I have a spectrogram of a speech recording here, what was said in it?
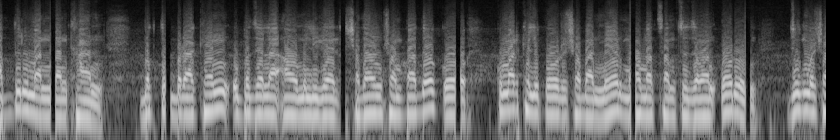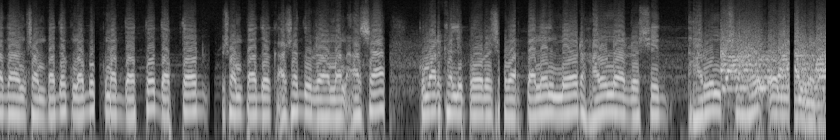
আব্দুল মান্নান খান। বক্তব্য রাখেন উপজেলা আওয়ামী লীগের সাধারণ সম্পাদক ও কুমারখালী পৌরসভার মেয়র মোহাম্মদ শামসুজ্জামান অরুণ, যুগ্ম সাধারণ সম্পাদক নবকুমার দত্ত, দপ্তর সম্পাদক আসাদুর রহমান আশা, কুমারখালী পৌরসভার প্যানেল মেয়র হারুনার রশিদ হারুন সহ অন্যান্যরা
